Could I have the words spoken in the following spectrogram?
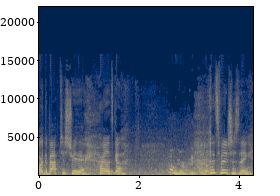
or the baptistry there. All right, let's go. Oh, we are pretty high up. Let's finish this thing.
